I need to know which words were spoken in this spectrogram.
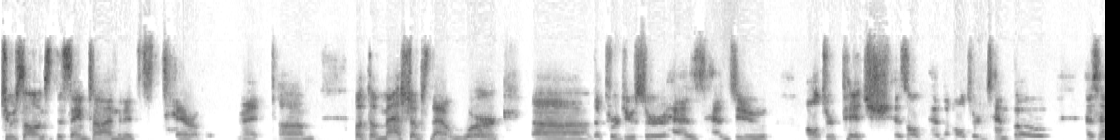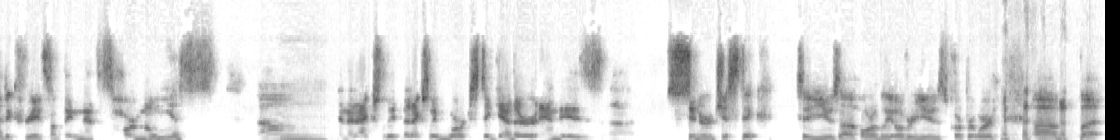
two songs at the same time and it's terrible, right? Um, but the mashups that work, uh, the producer has had to alter pitch, has al- had to alter tempo, has had to create something that's harmonious um, and that actually that actually works together and is uh, synergistic to use a horribly overused corporate word um, but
